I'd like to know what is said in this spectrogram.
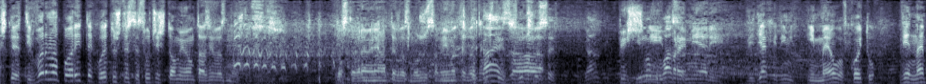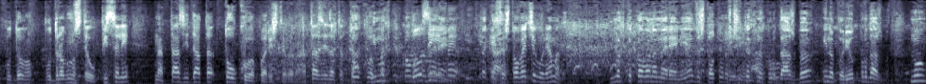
ще ти върна парите, което ще се случи, щом имам тази възможност. Доста време нямате възможност, ами имате Така възможности е, за се. Да. пишни премиери. Видях един имейл, в който вие най-подробно сте описали на тази дата толкова пари ще върна. На тази дата толкова имах пари. такова Този намерение. имейл... Така Е, е. защо вече го нямате? Имах такова намерение, защото разчитах на продажба и на пари от продажба. Но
